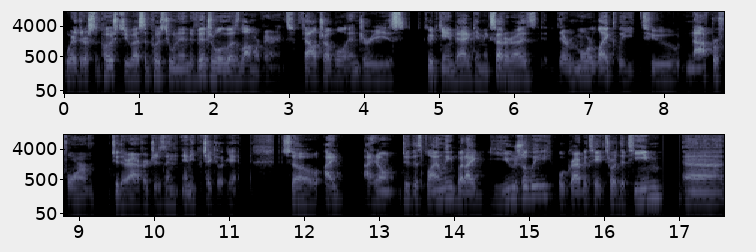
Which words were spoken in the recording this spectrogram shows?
where they're supposed to, as opposed to an individual who has a lot more variance, foul trouble, injuries, good game, bad game, etc. Is they're more likely to not perform to their averages in any particular game. So I I don't do this blindly, but I usually will gravitate toward the team uh,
